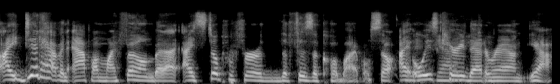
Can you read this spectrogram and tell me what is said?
I did have an app on my phone, but I, I still prefer the physical Bible. So I always yeah, carried that around. Yeah.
